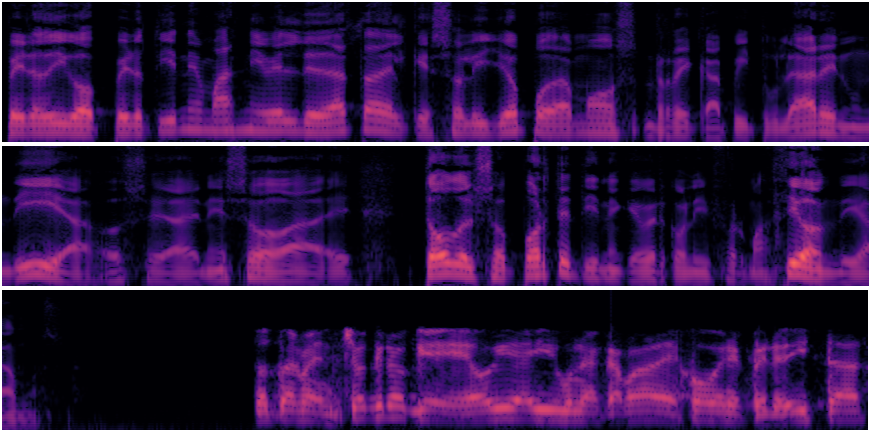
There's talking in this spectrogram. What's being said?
pero digo, pero tiene más nivel de data del que Sol y yo podamos recapitular en un día, o sea, en eso ah, eh, todo el soporte tiene que ver con la información, digamos. Totalmente, yo creo que hoy hay una camada de jóvenes periodistas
